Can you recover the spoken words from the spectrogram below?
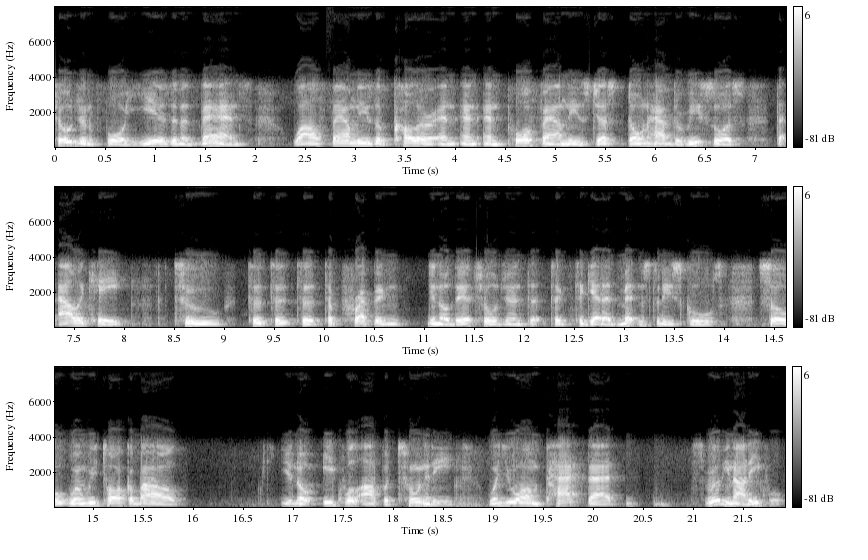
children for years in advance, while families of color and, and, and poor families just don't have the resource to allocate to to, to, to, to prepping you know their children to, to, to get admittance to these schools. So when we talk about you know equal opportunity, when you unpack that, it's really not equal.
